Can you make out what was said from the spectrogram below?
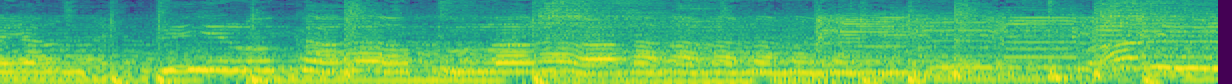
Yang di loka pulang Mari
